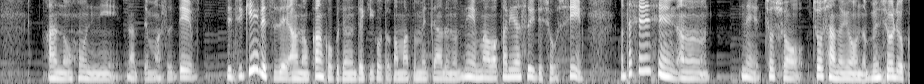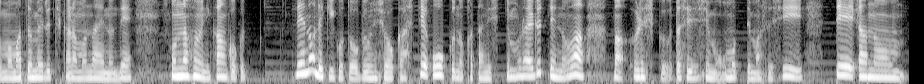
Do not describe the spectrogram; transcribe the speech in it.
あの、本になってます。で、で時系列であの韓国での出来事がまとめてあるので、まあ、分かりやすいでしょうし私自身あの、ね、著書著者のような文章力もまとめる力もないのでこんな風に韓国での出来事を文章化して多くの方に知ってもらえるっていうのは、まあ、嬉しく私自身も思ってますしであの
